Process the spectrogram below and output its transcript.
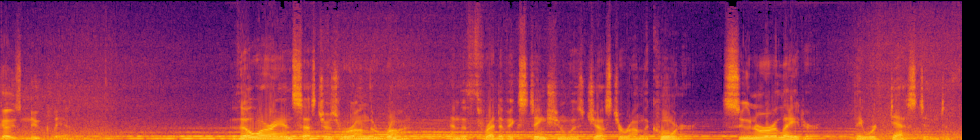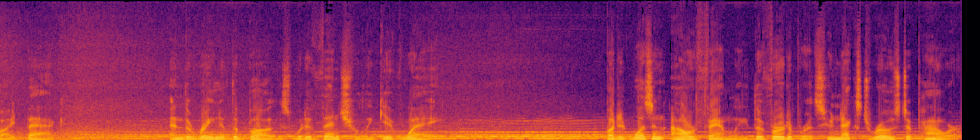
goes nuclear. Though our ancestors were on the run and the threat of extinction was just around the corner, sooner or later they were destined to fight back. And the reign of the bugs would eventually give way. But it wasn't our family, the vertebrates, who next rose to power.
